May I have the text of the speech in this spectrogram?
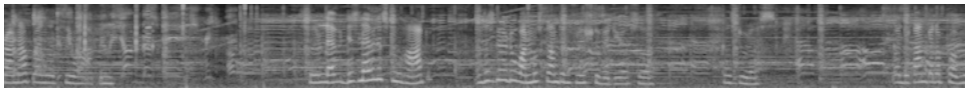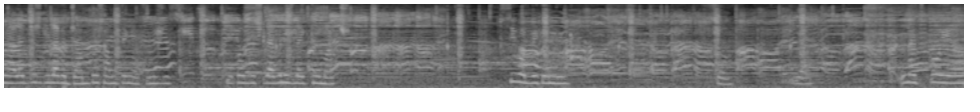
run up and let's see what happens. So, level, this level is too hard. I'm just gonna do one more stunt and finish the video. So, let's do this. Well, they can't get a problem. Let's just do like a jump or something and finish this because this level is like too much. See what we can do. So yeah. Let's go here.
